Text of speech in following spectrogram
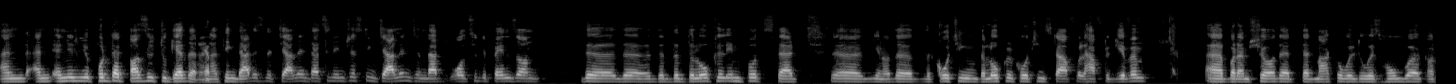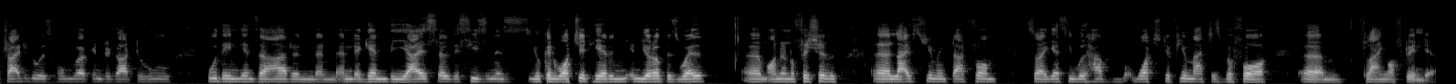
And and and then you put that puzzle together, and I think that is the challenge. That's an interesting challenge, and that also depends on the the the, the, local inputs that uh, you know the the coaching the local coaching staff will have to give him. Uh, but I'm sure that that Marco will do his homework or try to do his homework in regard to who who the Indians are. And and, and again, the ISL this season is you can watch it here in, in Europe as well um, on an official uh, live streaming platform. So I guess he will have watched a few matches before um, flying off to India.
